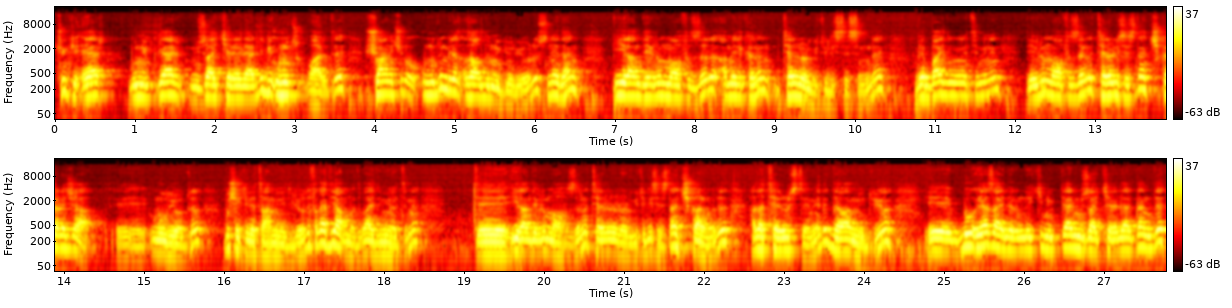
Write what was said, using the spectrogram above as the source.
Çünkü eğer bu nükleer müzakerelerde bir umut vardı. Şu an için o umudun biraz azaldığını görüyoruz. Neden? İran devrim muhafızları Amerika'nın terör örgütü listesinde ve Biden yönetiminin devrim muhafızlarını terör listesinden çıkaracağı e, umuluyordu. Bu şekilde tahmin ediliyordu. Fakat yapmadı Biden yönetimi. E, İran devrim muhafızlarını terör örgütü listesinden çıkarmadı. Hatta terörist demeye de devam ediyor. E, bu yaz aylarındaki nükleer müzakerelerden de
